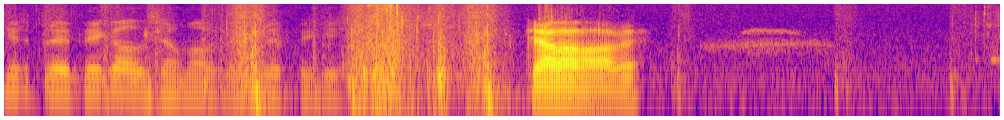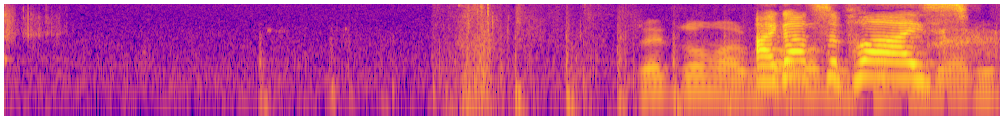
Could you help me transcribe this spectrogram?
Bir RPG alacağım abi. Bir RPG için. Gel al abi. Red zone var. I burada got supplies. bir abi.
